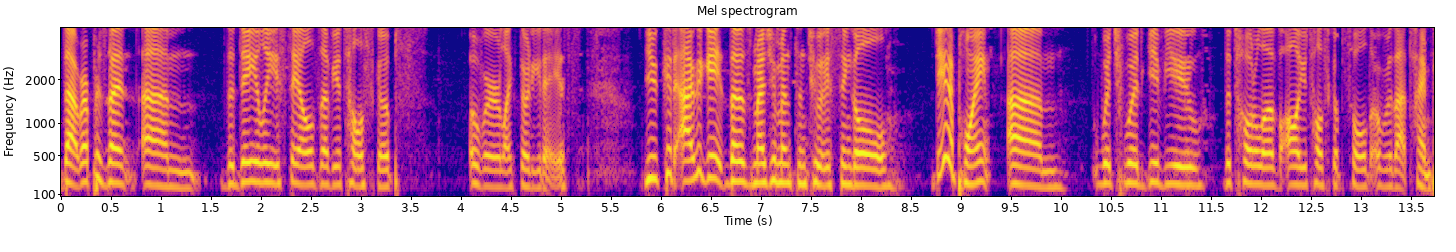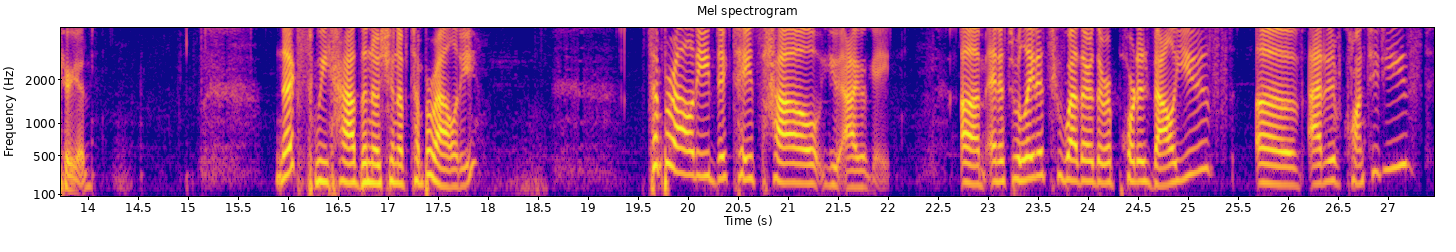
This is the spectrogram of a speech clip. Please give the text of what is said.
that represent um, the daily sales of your telescopes over like 30 days. You could aggregate those measurements into a single data point, um, which would give you the total of all your telescopes sold over that time period. Next, we have the notion of temporality temporality dictates how you aggregate. Um, and it's related to whether the reported values of additive quantities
